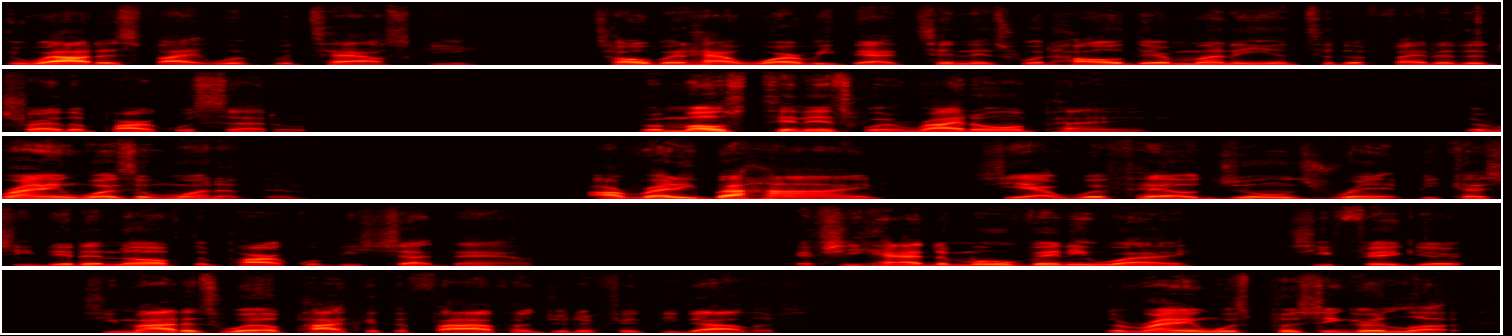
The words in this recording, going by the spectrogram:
Throughout his fight with Witowski, Tobin had worried that tenants would hold their money until the fate of the trailer park was settled. But most tenants went right on paying. Lorraine wasn't one of them. Already behind, she had withheld June's rent because she didn't know if the park would be shut down. If she had to move anyway, she figured she might as well pocket the $550. Lorraine was pushing her luck.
